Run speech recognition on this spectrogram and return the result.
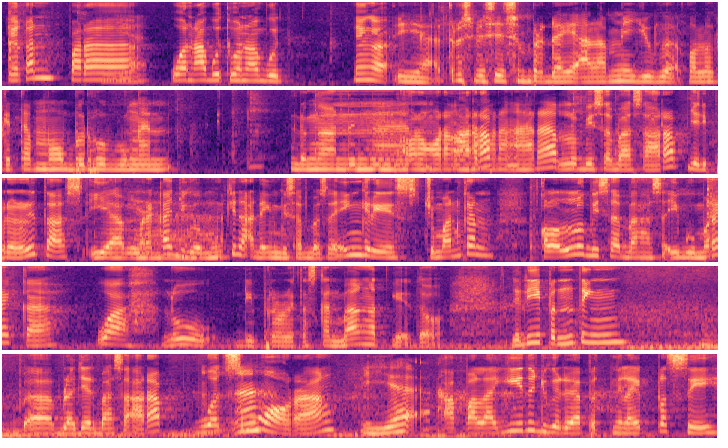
Ya kan para wan abut wan abut. Ya enggak? Iya, terus bisnis sumber daya alamnya juga kalau kita mau berhubungan Dengan, orang-orang Arab, orang-orang Arab. lu bisa bahasa Arab jadi prioritas. Iya, Iya. mereka juga mungkin ada yang bisa bahasa Inggris. Cuman kan kalau lu bisa bahasa ibu mereka, wah, lu diprioritaskan banget gitu. Jadi penting uh, belajar bahasa Arab buat semua orang. iya, apalagi itu juga dapat nilai plus sih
